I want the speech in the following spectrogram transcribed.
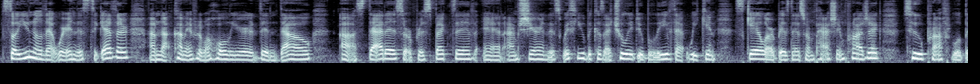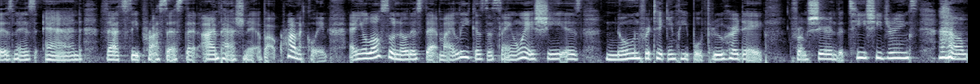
so you know that we're in this together. I'm not coming from a holier than thou uh, status or perspective, and I'm sharing this with you because I truly do believe that we can scale our business from passion project to profitable business, and that's the process that I'm passionate about chronicling. And you'll also notice that Myleik is the same way. She is known for taking people through her day from sharing the tea she drinks um,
